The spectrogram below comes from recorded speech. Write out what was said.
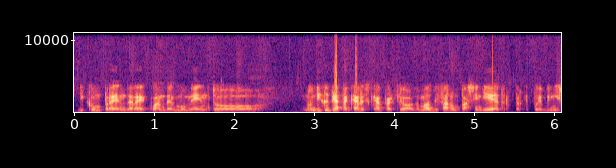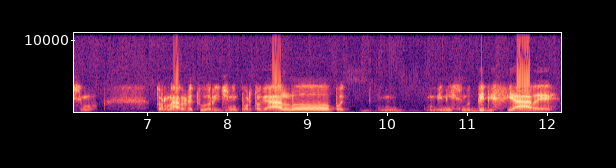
di comprendere quando è il momento, non dico di attaccare scarpe al chiodo, ma di fare un passo indietro, perché puoi benissimo tornare alle tue origini in Portogallo, puoi benissimo deliziare,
